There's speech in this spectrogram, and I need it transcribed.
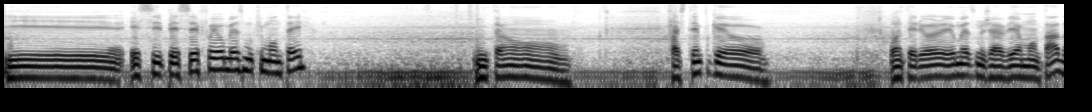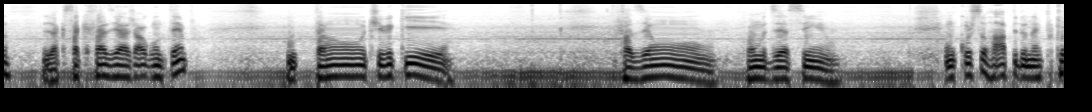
E esse PC foi eu mesmo que montei. Então faz tempo que eu o anterior eu mesmo já havia montado já que só que fazia já algum tempo. Então tive que fazer um vamos dizer assim um curso rápido, né? Porque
